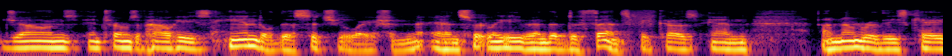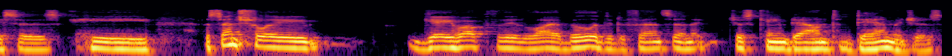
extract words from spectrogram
Jones in terms of how he's handled this situation, and certainly even the defense, because in a number of these cases, he essentially gave up the liability defense and it just came down to damages.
